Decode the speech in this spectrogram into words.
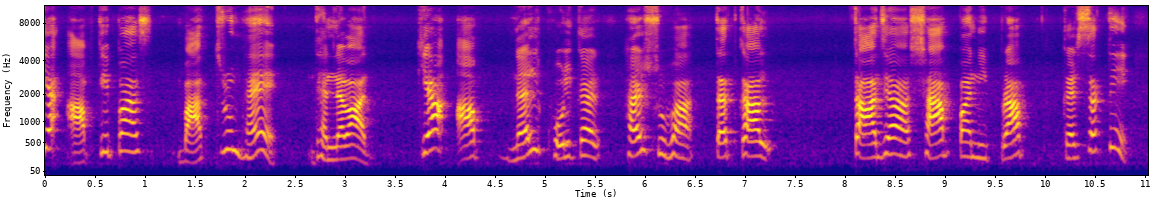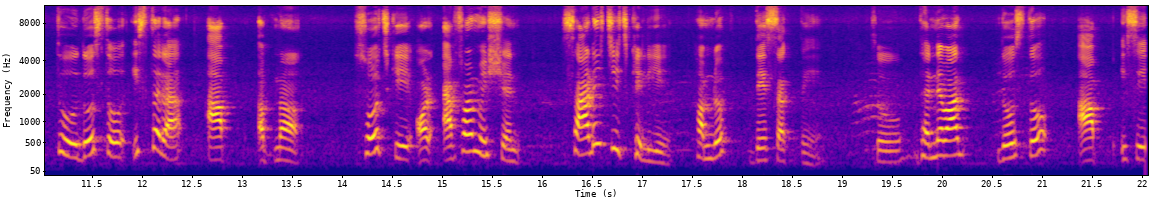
क्या आपके पास बाथरूम है? धन्यवाद। क्या आप नल खोलकर हर सुबह तत्काल ताज़ा साफ़ पानी प्राप्त कर सकते हैं? तो दोस्तों, इस तरह आप अपना सोच के और एफर्मेशन सारी चीज़ के लिए हम लोग दे सकते हैं। तो धन्यवाद दोस्तों, आप इसे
